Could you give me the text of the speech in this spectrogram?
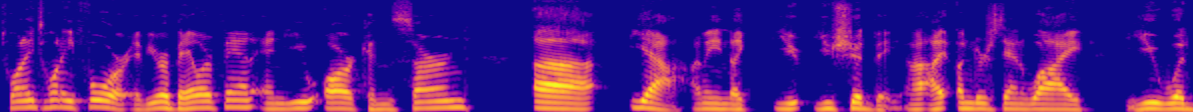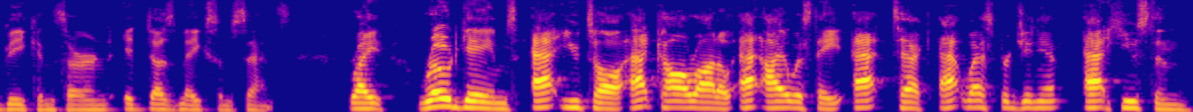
2024, if you're a Baylor fan and you are concerned, uh, yeah, I mean, like you you should be. I understand why you would be concerned. It does make some sense, right? Road games at Utah, at Colorado, at Iowa State, at Tech, at West Virginia, at Houston.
